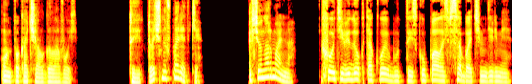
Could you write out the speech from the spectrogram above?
Он покачал головой. Ты точно в порядке? Все нормально, хоть и видок такой, будто искупалась в собачьем дерьме.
